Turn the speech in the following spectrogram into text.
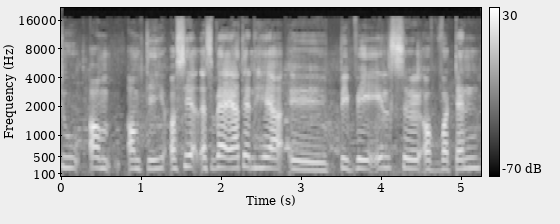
du om, om det? Og ser, altså, hvad er den her øh, bevægelse, og hvordan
